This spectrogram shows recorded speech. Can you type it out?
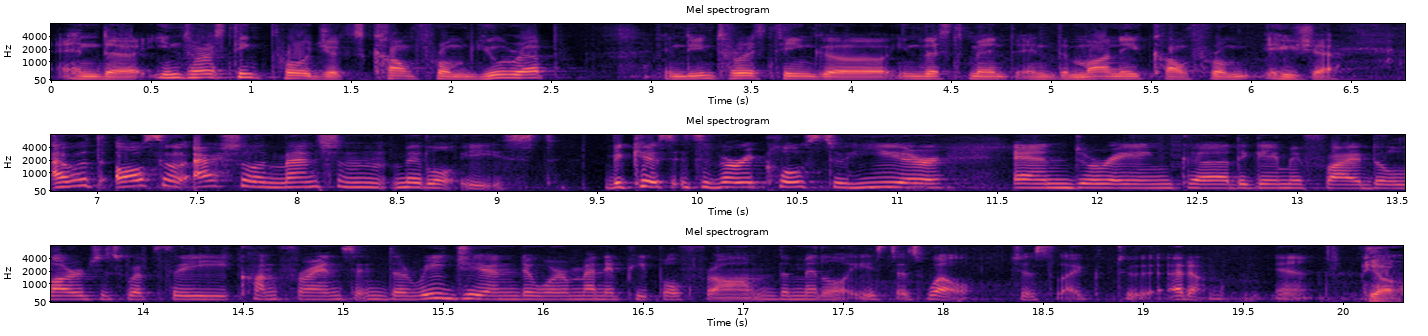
and interesting projects come from Europe, and interesting investment and the money come from Asia. I would also actually mention Middle East because it's very close to here. And during uh, the Gamify, the largest Web3 conference in the region, there were many people from the Middle East as well. Just like to add on, yeah, Yeah.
